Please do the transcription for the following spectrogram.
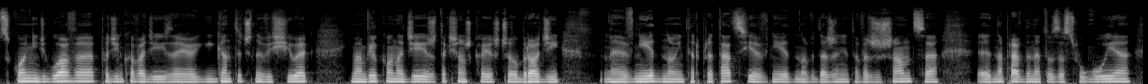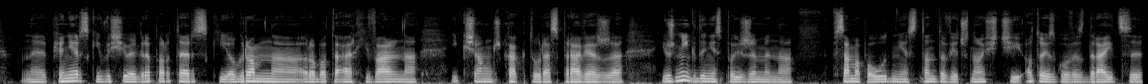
skłonić głowę, podziękować jej za jej gigantyczny wysiłek i mam wielką nadzieję, że ta książka jeszcze obrodzi e, w niejedną interpretację, w niejedno wydarzenie towarzyszące. E, naprawdę na to zasługuje. E, pionierski wysiłek reporterski, ogromna robota archiwalna i książka, która sprawia, że już nigdy nie spojrzymy na w samo południe, stąd do wieczności, oto jest głowę zdrajcy,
